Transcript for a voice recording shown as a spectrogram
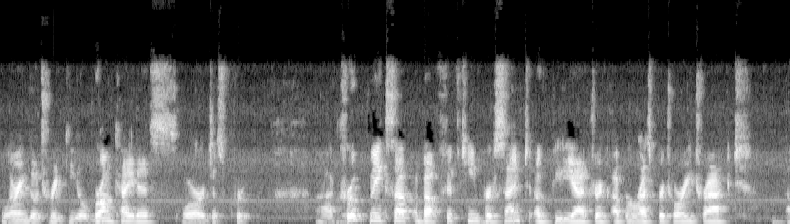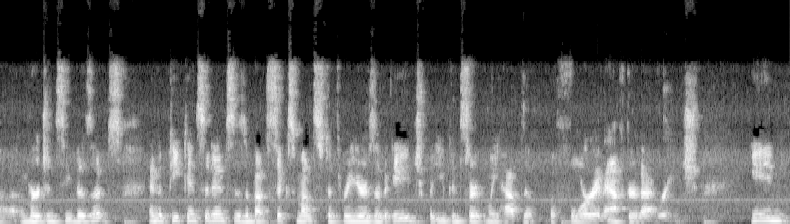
laryngotracheobronchitis, or just croup. Uh, croup makes up about 15% of pediatric upper respiratory tract uh, emergency visits, and the peak incidence is about six months to three years of age, but you can certainly have the before and after that range in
